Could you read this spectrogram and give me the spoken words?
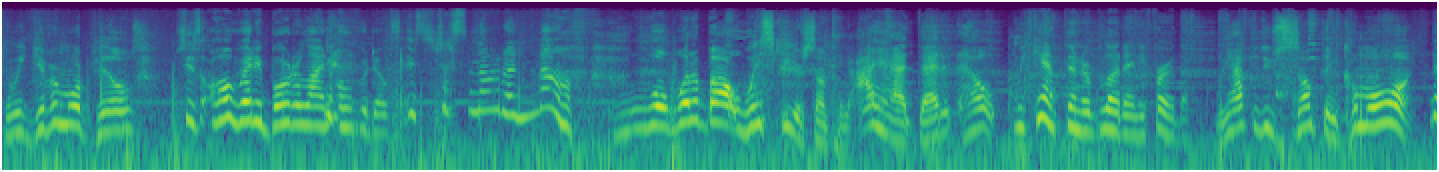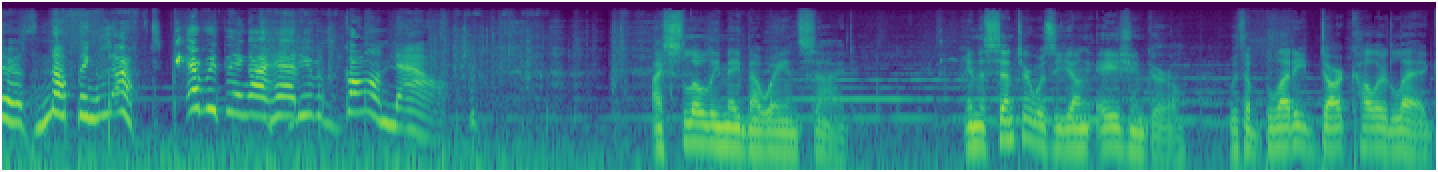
Can we give her more pills? She's already borderline overdose. It's just not enough. Well, what about whiskey or something? I had that. It helped. We can't thin her blood any further. We have to do something. Come on. There's nothing left. Everything I had here is gone now. I slowly made my way inside. In the center was a young Asian girl with a bloody, dark colored leg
